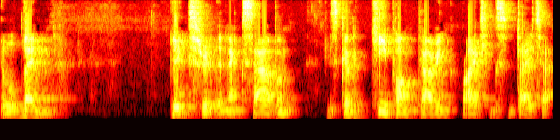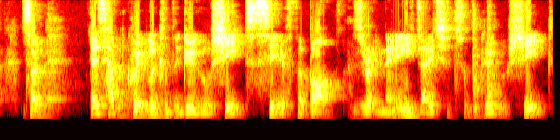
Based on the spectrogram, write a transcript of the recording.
It will then loop through the next album. It's going to keep on going, writing some data. So Let's have a quick look at the Google Sheet to see if the bot has written any data to the Google Sheet,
